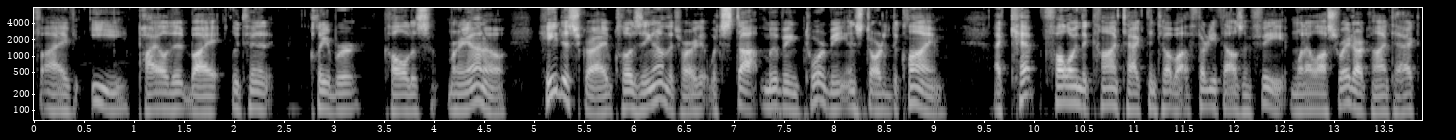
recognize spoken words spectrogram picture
F-5E piloted by Lieutenant Kleber Caldas Mariano. He described closing in on the target, which stopped moving toward me and started to climb. I kept following the contact until about 30,000 feet when I lost radar contact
